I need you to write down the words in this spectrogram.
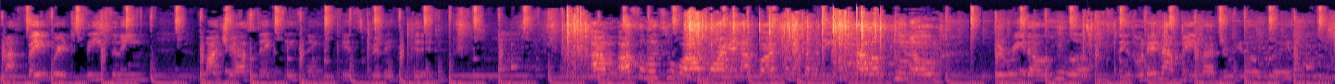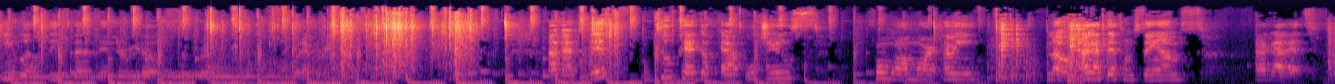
my favorite seasoning, Montreal steak seasoning. It's really good. Um, also went to Walmart and I bought him some of these jalapeno Doritos. He loves these things. Well, they're not made by Doritos, but he loves these better than Doritos I got this two pack of apple juice from Walmart. I mean, no, I got that from Sam's. I got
